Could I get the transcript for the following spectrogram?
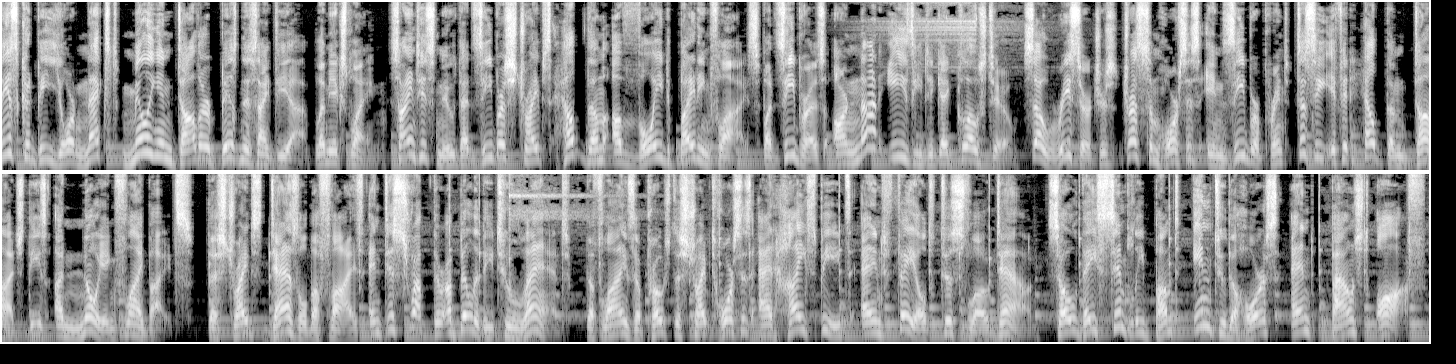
This could be your next million dollar business idea. Let me explain. Scientists knew that zebra stripes help them avoid biting flies, but zebras are not easy to get close to. So researchers dressed some horses in zebra print to see if it helped them dodge these annoying fly bites. The stripes dazzle the flies and disrupt their ability to land. The flies approached the striped horses at high speeds and failed to slow down, so they simply bumped into the horse and bounced off.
